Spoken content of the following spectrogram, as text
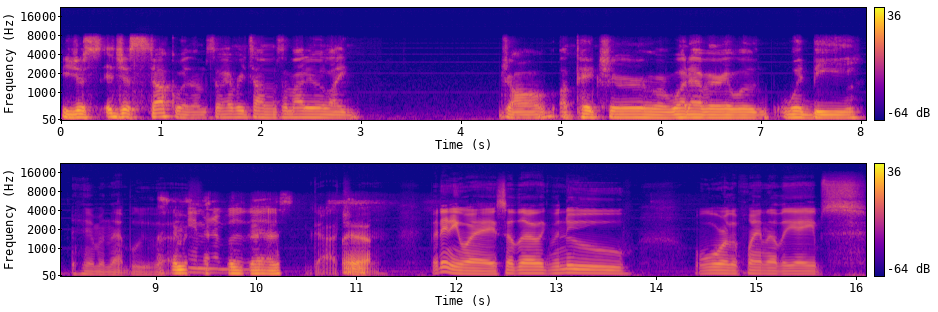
he just, it just stuck with him. So every time somebody would like draw a picture or whatever, it would would be Him in that blue vest. him Him in a blue vest. Gotcha. Yeah. But anyway, so the like, the new War of the Planet of the Apes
